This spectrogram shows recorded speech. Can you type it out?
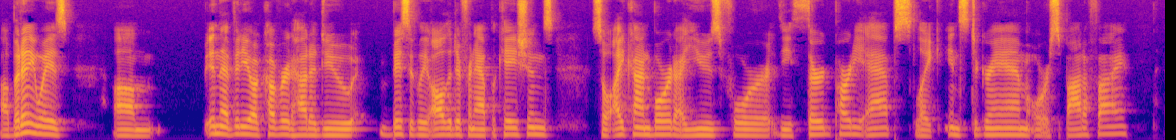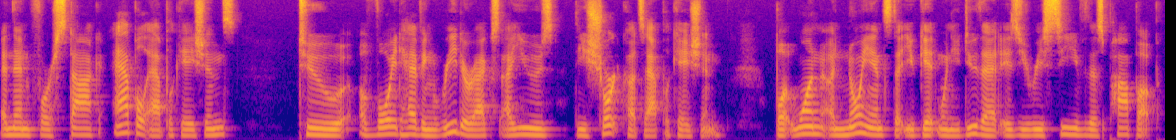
Uh, but anyways, um, in that video, I covered how to do basically all the different applications. So icon board I use for the third party apps like Instagram or Spotify. And then for stock Apple applications, to avoid having redirects, I use the shortcuts application. But one annoyance that you get when you do that is you receive this pop-up.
